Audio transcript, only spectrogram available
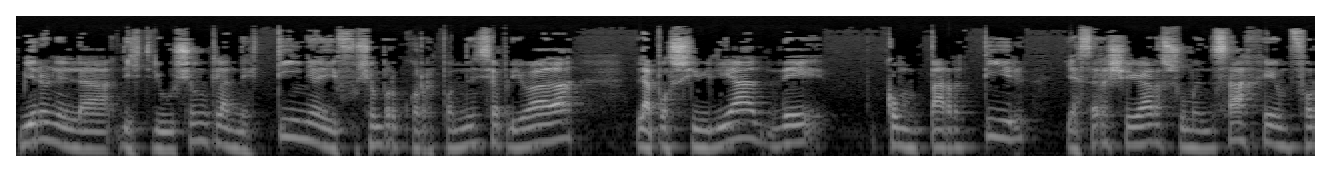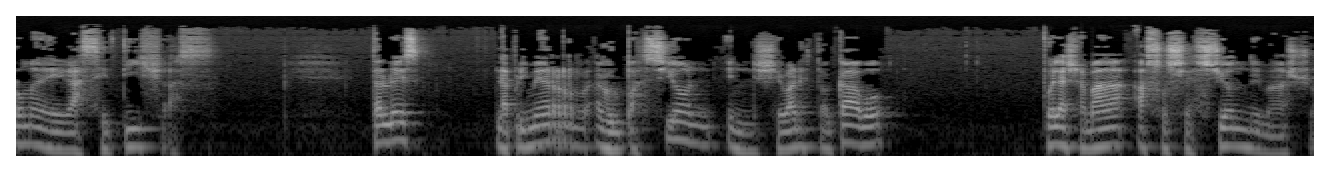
vieron en la distribución clandestina y difusión por correspondencia privada la posibilidad de compartir y hacer llegar su mensaje en forma de gacetillas. Tal vez la primera agrupación en llevar esto a cabo fue la llamada Asociación de Mayo.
